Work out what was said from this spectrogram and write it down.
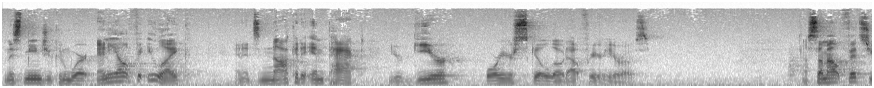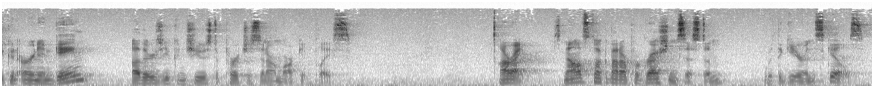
And this means you can wear any outfit you like, and it's not going to impact your gear or your skill loadout for your heroes. Some outfits you can earn in game, others you can choose to purchase in our marketplace. All right, so now let's talk about our progression system with the gear and the skills.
